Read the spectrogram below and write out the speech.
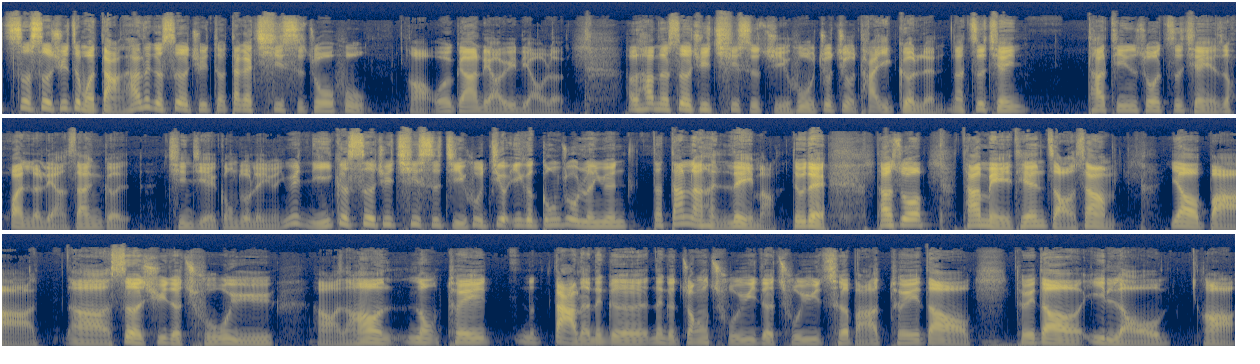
这社区这么大，她这个社区大大概七十多户，好，我又跟她聊一聊了。他说他们的社区七十几户，就只有她一个人。那之前。他听说之前也是换了两三个清洁工作人员，因为你一个社区七十几户就一个工作人员，那当然很累嘛，对不对？他说他每天早上要把啊、呃、社区的厨余啊，然后弄推大的那个那个装厨余的厨余车，把它推到推到一楼啊，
